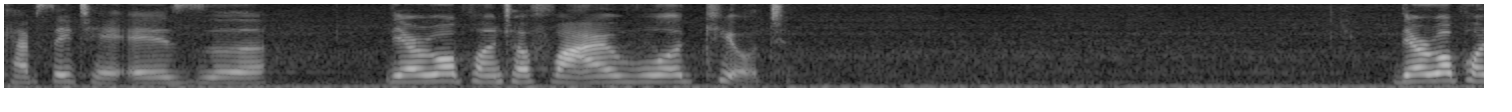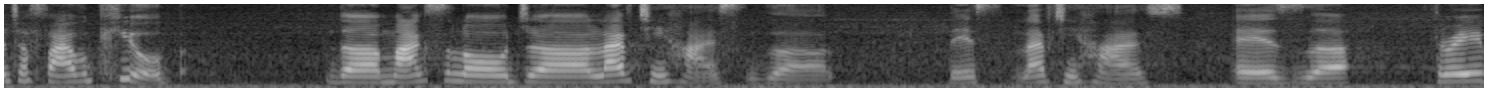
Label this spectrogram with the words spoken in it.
capacity is uh, zero point 0.5 cube the max load uh, lifting height, the, this lifting height is uh, 3,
